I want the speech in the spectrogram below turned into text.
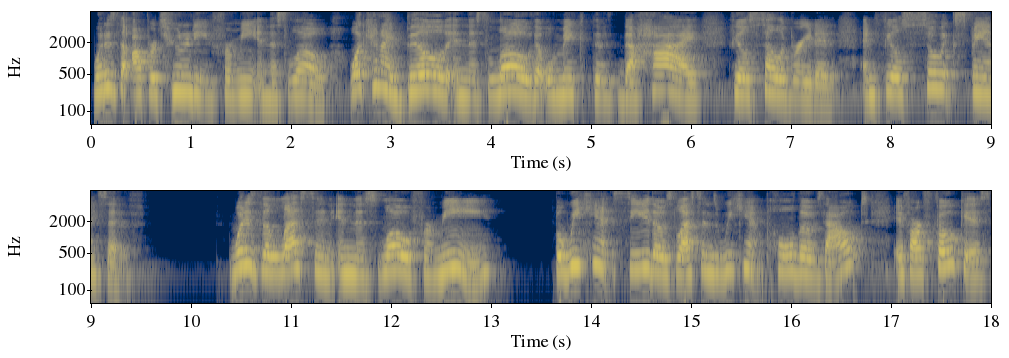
what is the opportunity for me in this low? What can I build in this low that will make the, the high feel celebrated and feel so expansive? What is the lesson in this low for me? But we can't see those lessons. We can't pull those out if our focus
